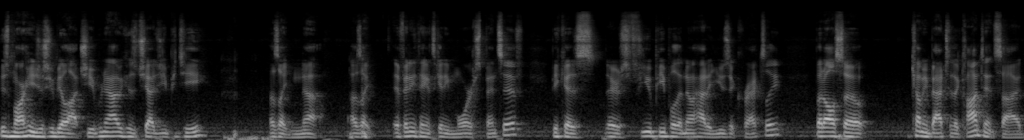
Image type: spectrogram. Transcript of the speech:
is marketing just gonna be a lot cheaper now because of Chat GPT? I was like, no. I was like, if anything, it's getting more expensive because there's few people that know how to use it correctly. But also, coming back to the content side,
